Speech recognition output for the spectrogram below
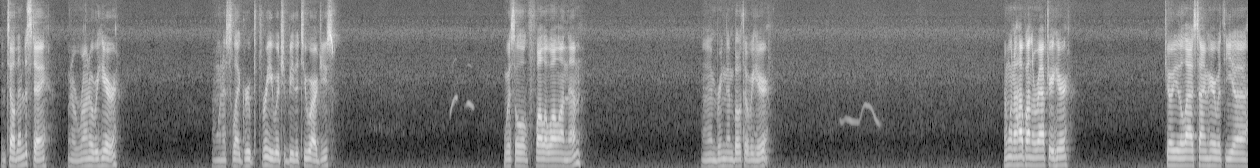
And tell them to stay. I'm going to run over here. I'm going to select group three, which would be the two Argies. Whistle follow all on them and bring them both over here. I'm going to hop on the Raptor here. Show you the last time here with the uh,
